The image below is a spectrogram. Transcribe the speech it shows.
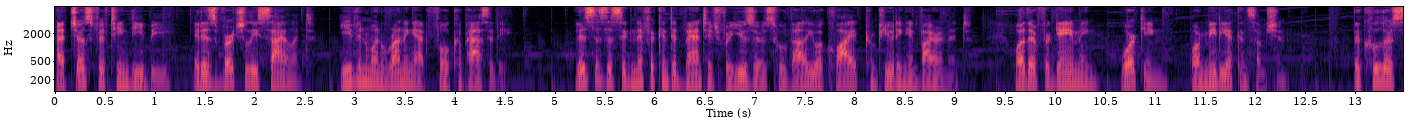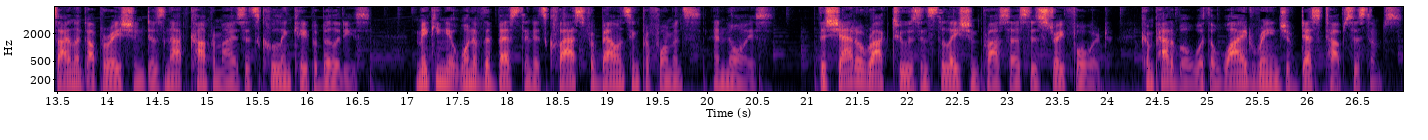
At just 15 dB, it is virtually silent, even when running at full capacity. This is a significant advantage for users who value a quiet computing environment, whether for gaming, working, or media consumption. The cooler's silent operation does not compromise its cooling capabilities, making it one of the best in its class for balancing performance and noise. The Shadow Rock 2's installation process is straightforward, compatible with a wide range of desktop systems.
